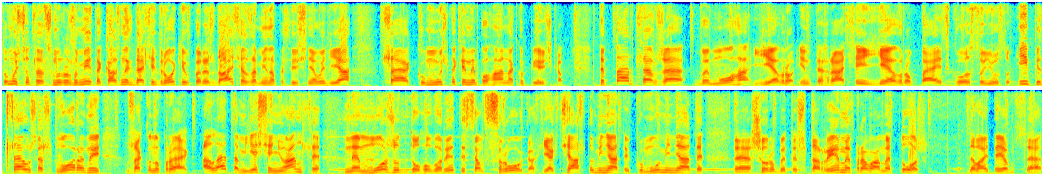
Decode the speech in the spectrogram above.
тому що це ну розумієте, кожних 10 років перездача, заміна посвідчення водія це комусь таки непогана копійка. Тепер це вже вимога євроінтеграції Європейського Союзу. І під це вже створений законопроект. Але там є ще нюанси, не можуть договоритися в сроках, як часто міняти, кому міняти, е, що робити старими правами. Тож. Давайте я вам все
